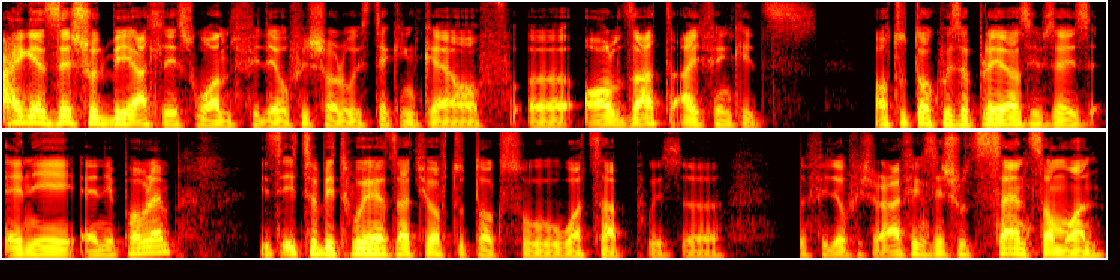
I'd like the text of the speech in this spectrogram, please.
I guess there should be at least one FIDE official who is taking care of uh, all that. I think it's or to talk with the players if there is any any problem. It's it's a bit weird that you have to talk through WhatsApp with uh, the FIDE official. I think they should send someone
